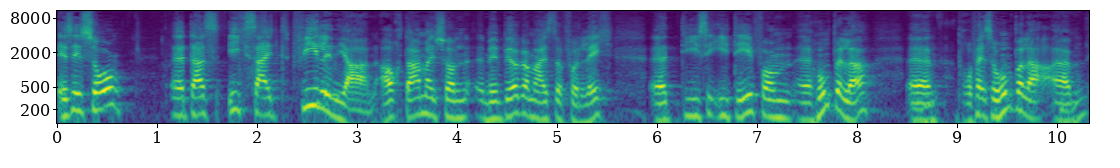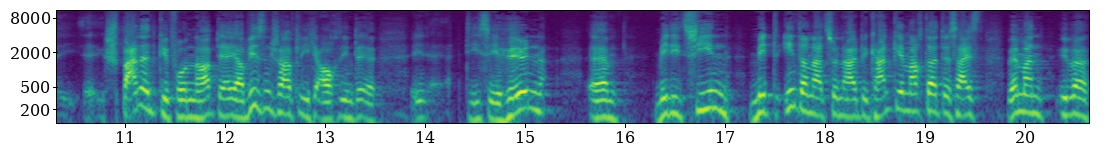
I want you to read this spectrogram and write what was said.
es ist so, äh, dass ich seit vielen Jahren, auch damals schon mit dem Bürgermeister von Lech, äh, diese Idee vom äh, Humpeler, mhm. Professor Humpeler, äh, mhm. spannend gefunden habe, der ja wissenschaftlich auch in der, in diese Höhen äh, Medizin mit international bekannt gemacht hat. Das heißt, wenn man über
